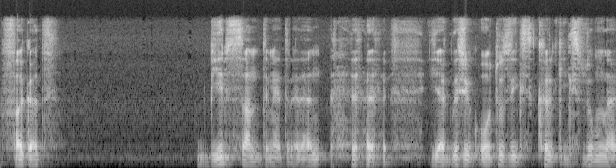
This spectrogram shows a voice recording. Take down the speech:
Fakat bir santimetreden yaklaşık 30x 40x zoomla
